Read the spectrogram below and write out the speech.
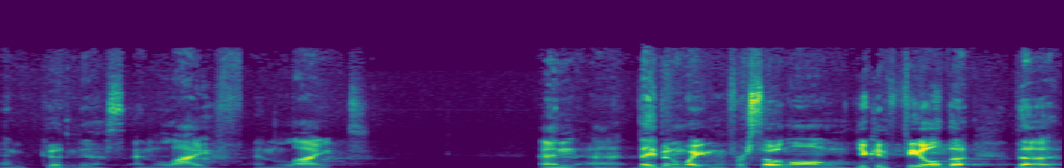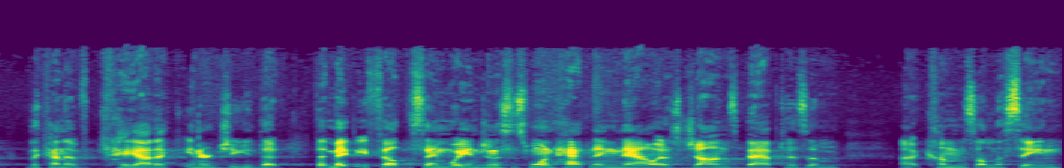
and goodness and life and light. And uh, they've been waiting for so long. You can feel the, the, the kind of chaotic energy that, that maybe felt the same way in Genesis 1 happening now as John's baptism uh, comes on the scene.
